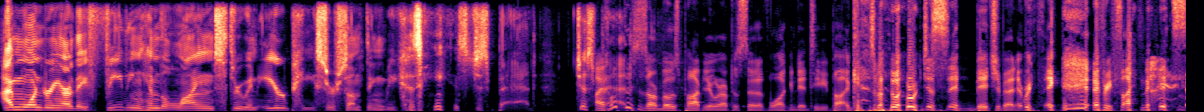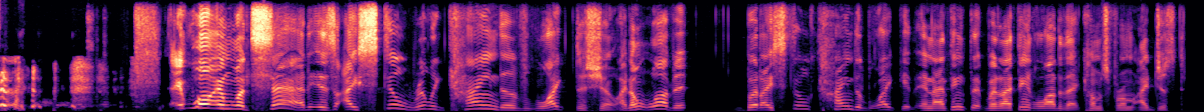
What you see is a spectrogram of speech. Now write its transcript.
I'm wondering, are they feeding him the lines through an earpiece or something? Because he is just bad. Just I bad. hope this is our most popular episode of Walking Dead TV podcast. By the way, we just sit and bitch about everything every five minutes. Well, and what's sad is I still really kind of like the show. I don't love it, but I still kind of like it. And I think that, but I think a lot of that comes from I just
